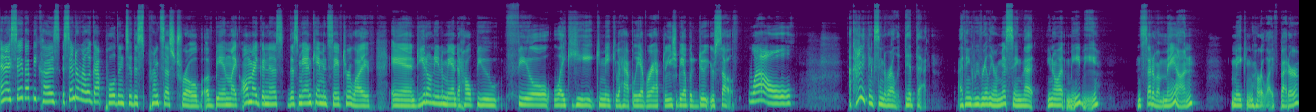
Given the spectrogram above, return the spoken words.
And I say that because Cinderella got pulled into this princess trope of being like, oh my goodness, this man came and saved her life, and you don't need a man to help you feel like he can make you a happily ever after. You should be able to do it yourself. Well, I kind of think Cinderella did that. I think we really are missing that you know what? Maybe instead of a man making her life better,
